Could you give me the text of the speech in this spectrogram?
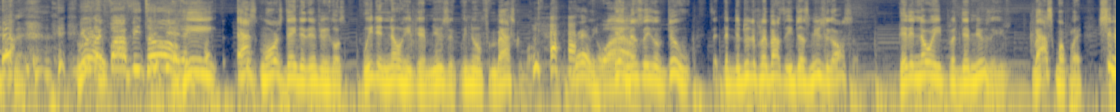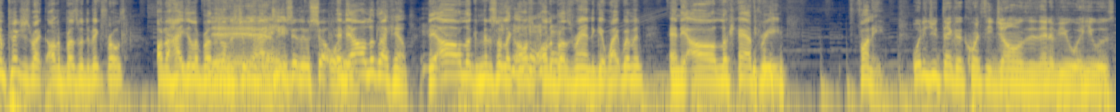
He was like five feet tall. He asked Morris Day did the interview. He goes, "We didn't know he did music. We knew him from basketball." Really? Wow. Yeah, and that's what he's gonna do. The, the dude that play basketball, he does music also. They didn't know he did music. He was a basketball player. You seen them pictures, right? All the brothers with the big froze, all the high yellow brothers on the Yeah, junior yeah, high yeah. team. He's a little short one. And they all look like him. They all look in Minnesota like all, all the brothers ran to get white women, and they all look half breed. Funny. What did you think of Quincy Jones's interview where he was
